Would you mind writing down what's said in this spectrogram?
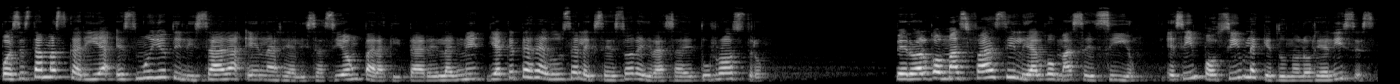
pues esta mascarilla es muy utilizada en la realización para quitar el acné, ya que te reduce el exceso de grasa de tu rostro. Pero algo más fácil y algo más sencillo, es imposible que tú no lo realices.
